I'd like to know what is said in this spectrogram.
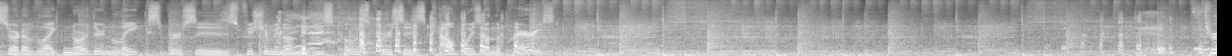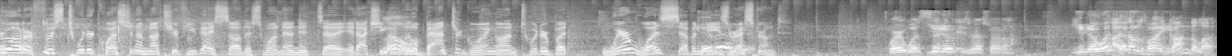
sort of like northern lakes versus fishermen on the east coast versus cowboys on the prairies. Threw out our first Twitter question. I'm not sure if you guys saw this one, and it uh, it actually got a little banter going on Twitter. But where was Seven Get Days out of here. Restaurant? Where was You Seven know- Days Restaurant? You know what? I That's thought it was by funny. gondola.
